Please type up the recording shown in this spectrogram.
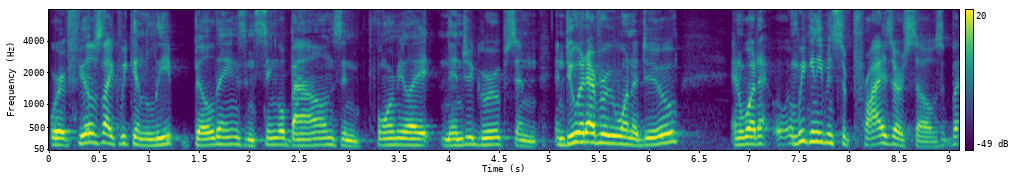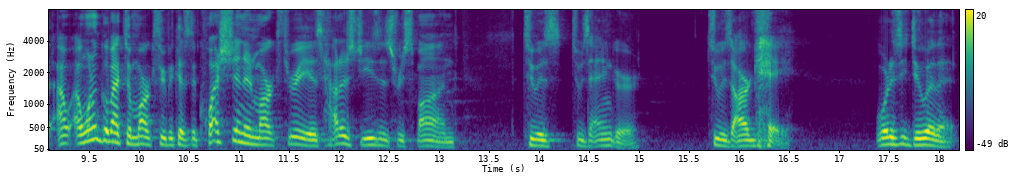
Where it feels like we can leap buildings in single bounds and formulate ninja groups and, and do whatever we want to do. And, what, and we can even surprise ourselves. But I, I want to go back to Mark 3 because the question in Mark 3 is how does Jesus respond to his, to his anger, to his orge? What does he do with it?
